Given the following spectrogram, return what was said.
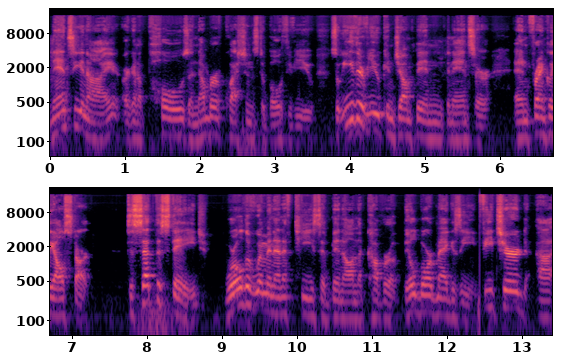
Nancy and I are going to pose a number of questions to both of you. So either of you can jump in and answer. And frankly, I'll start. To set the stage, World of Women NFTs have been on the cover of Billboard magazine, featured uh,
